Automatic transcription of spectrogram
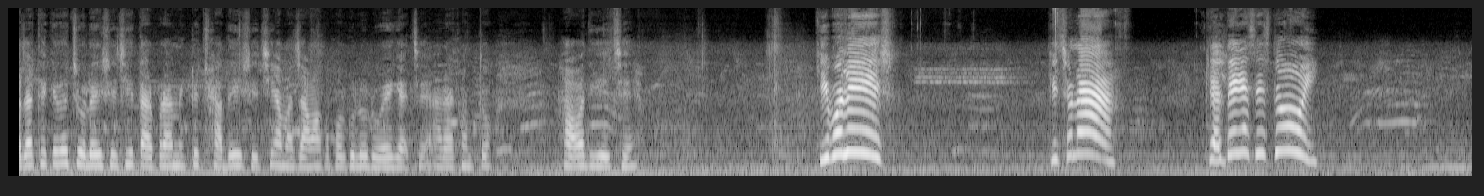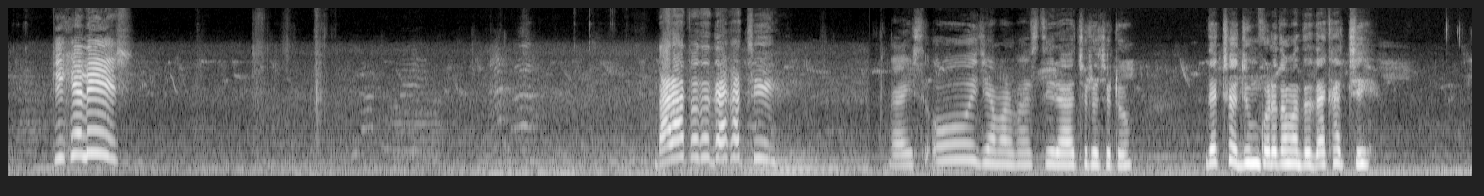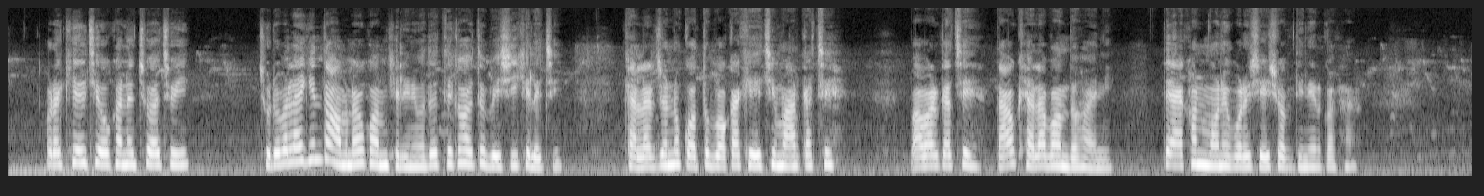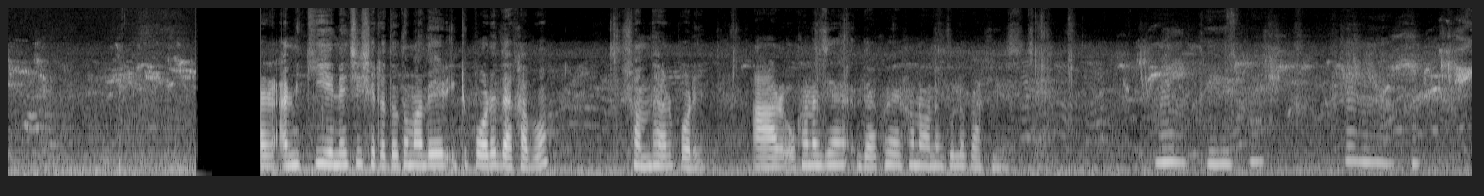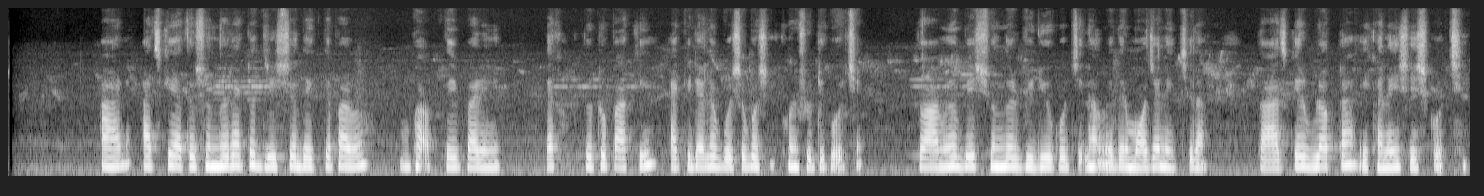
বাজার থেকে তো চলে এসেছি, তারপর আমি একটু ছাদে এসেছি, আমার জামা কাপড়গুলো রয়ে গেছে, আর এখন তো হাওয়া দিয়েছে। কি বলিস? কিছু না। খেলতে গেছিস তুই? কি খেলিস? দাঁড়া, তোদের দেখাচ্ছি। গাইস ওই যে আমার ভাস্তিরা ছোট ছোট। দেখছ? জুম করে তোমাদের দেখাচ্ছি। ওরা খেলছে ওখানে ছোঁয়াছুঁই। ছোটোবেলায় কিন্তু আমরাও কম খেলিনি, ওদের থেকে হয়তো বেশি খেলেছি। খেলার জন্য কত বকা খেয়েছি মার কাছে, বাবার কাছে, তাও খেলা বন্ধ হয়নি। তো এখন মনে পড়ে সেই সব দিনের কথা। আর আমি কি এনেছি সেটা তো তোমাদের একটু পরে দেখাবো। সন্ধ্যার পরে। আর ওখানে যে দেখো এখন অনেকগুলো পাখি এসেছে। আর আজকে এত সুন্দর একটা দৃশ্য দেখতে পারো, ভাবতেই পারিনি। দেখো, দুটো পাখি একই ডালে বসে বসে খুনসুটি করছে। তো আমিও বেশ সুন্দর ভিডিও করছিলাম, এদের মজা নিচ্ছিলাম। তো আজকের ব্লগটা এখানেই শেষ করছি।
